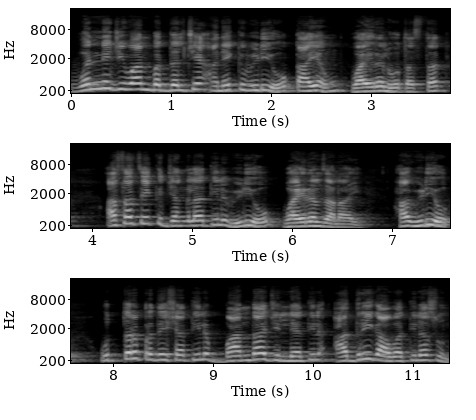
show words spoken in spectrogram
वन्यजीवांबद्दलचे अनेक व्हिडिओ कायम व्हायरल होत असतात. असाच एक जंगलातील व्हिडिओ व्हायरल झाला आहे. हा व्हिडिओ उत्तर प्रदेशातील बांदा जिल्ह्यातील आद्री गावातील असून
